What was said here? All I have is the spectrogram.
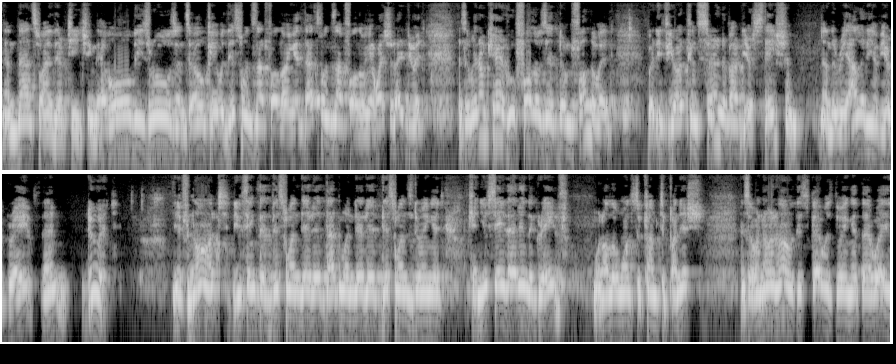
and that's why they're teaching. They have all these rules and say, okay well this one's not following it, that one's not following it, why should I do it? They say, we don't care who follows it, don't follow it but if you are concerned about your station and the reality of your grave then do it. If not, you think that this one did it, that one did it, this one's doing it. Can you say that in the grave when Allah wants to come to punish? And well, no, no, this guy was doing it that way,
